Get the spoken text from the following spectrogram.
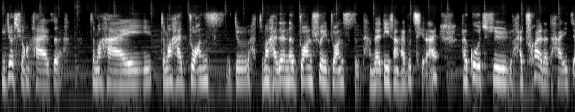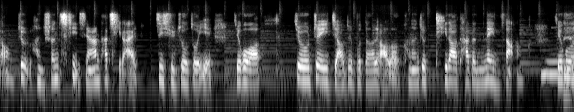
你这熊孩子。怎么还怎么还装死？就怎么还在那装睡装死，躺在地上还不起来，还过去还踹了他一脚，就很生气，想让他起来继续做作业。结果就这一脚就不得了了，可能就踢到他的内脏。结果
